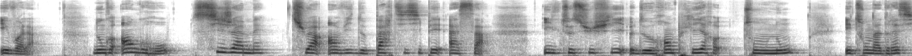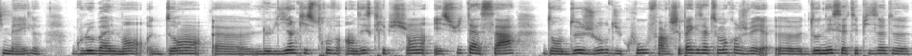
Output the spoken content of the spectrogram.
et voilà. Donc en gros, si jamais tu as envie de participer à ça, il te suffit de remplir ton nom et ton adresse email globalement dans euh, le lien qui se trouve en description. Et suite à ça dans deux jours du coup enfin je sais pas exactement quand je vais euh, donner cet épisode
